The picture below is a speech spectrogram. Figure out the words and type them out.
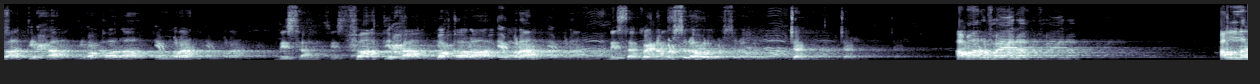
ফাতিহা, বাকারা, ইমরান, নিসা। ফাতিহা, বাকারা, ইমরান, নিসা। কয় নম্বর সুরা হলো? চার আমার ভাইয়েরা, আল্লাহ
